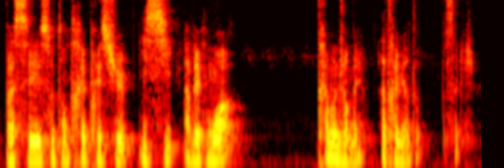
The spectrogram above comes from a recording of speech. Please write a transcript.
passé ce temps très précieux ici avec moi. Très bonne journée. À très bientôt. Salut.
